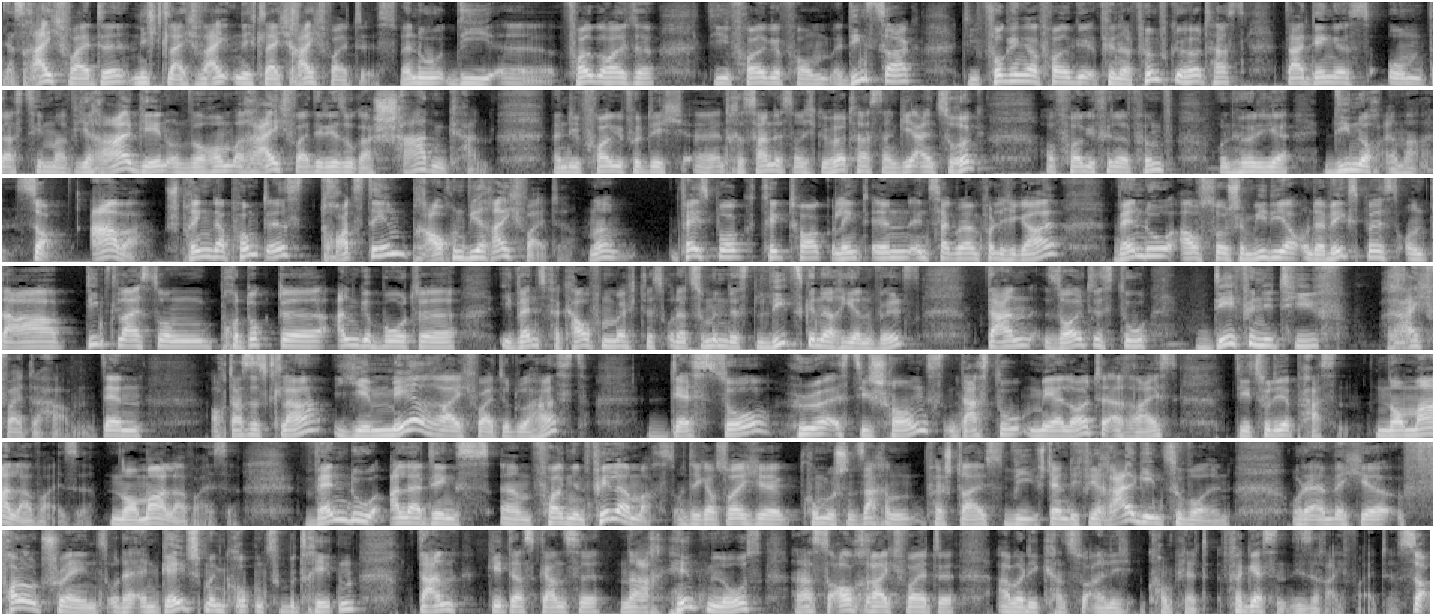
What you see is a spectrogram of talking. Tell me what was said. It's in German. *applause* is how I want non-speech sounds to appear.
dass Reichweite nicht gleich weit, nicht gleich Reichweite ist. Wenn du die äh, Folge heute, die Folge vom Dienstag, die Vorgängerfolge 405 gehört hast, da ging es um das Thema viral gehen und warum Reichweite dir sogar schaden kann. Wenn die Folge für dich äh, interessant ist und nicht gehört hast, dann geh ein zurück auf Folge 405 und hör dir die noch einmal an. So, aber springender Punkt ist, trotzdem brauchen wir Reichweite. Ne? Facebook, TikTok, LinkedIn, Instagram, völlig egal. Wenn du auf Social Media unterwegs bist und da Dienstleistungen, Produkte, Angebote, Events verkaufen möchtest oder zumindest Leads generieren willst, dann solltest du definitiv Reichweite haben. Denn auch das ist klar, je mehr Reichweite du hast, desto höher ist die Chance, dass du mehr Leute erreichst, die zu dir passen. Normalerweise. Normalerweise. Wenn du allerdings ähm, folgenden Fehler machst und dich auf solche komischen Sachen versteifst, wie ständig viral gehen zu wollen oder irgendwelche Follow-Trains oder Engagement-Gruppen zu betreten, dann geht das Ganze nach hinten los. Dann hast du auch Reichweite, aber die kannst du eigentlich komplett vergessen, diese Reichweite. So.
